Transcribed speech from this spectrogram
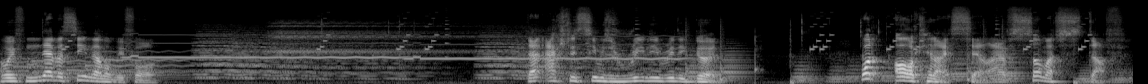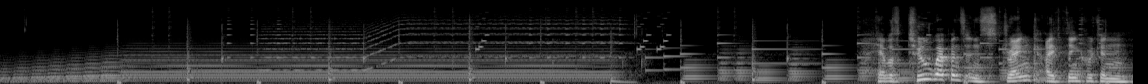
We've never seen that one before. That actually seems really, really good. What all can I sell? I have so much stuff. Yeah, with two weapons in strength, I think we can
